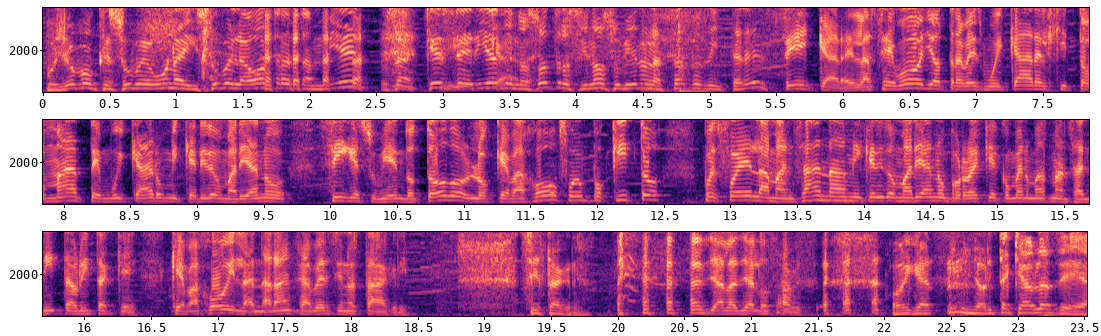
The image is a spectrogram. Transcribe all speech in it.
pues yo veo que sube una y sube la otra también. O sea, ¿qué Sí, sería de nosotros si no subieran las tasas de interés? Sí, cara, la cebolla otra vez muy cara, el jitomate muy caro, mi querido Mariano, sigue subiendo todo. Lo que bajó fue un poquito, pues fue la manzana, mi querido Mariano, pero hay que comer más manzanita ahorita que, que bajó y la naranja, a ver si no está agri. Sí, está agrio. ya, la- ya lo sabes. Oigan, ahorita que hablas de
